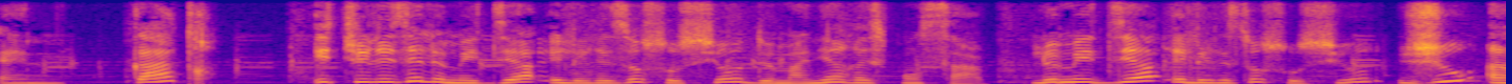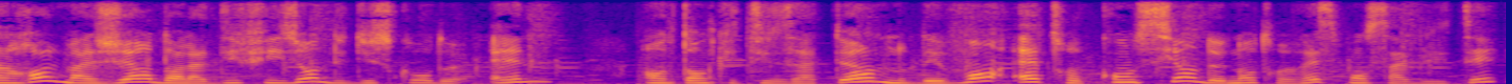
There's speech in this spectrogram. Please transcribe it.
haine. 4. Utiliser le média et les réseaux sociaux de manière responsable. Le média et les réseaux sociaux jouent un rôle majeur dans la diffusion du discours de haine en tant qu'utilisateurs, nous devons être conscients de notre responsabilité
